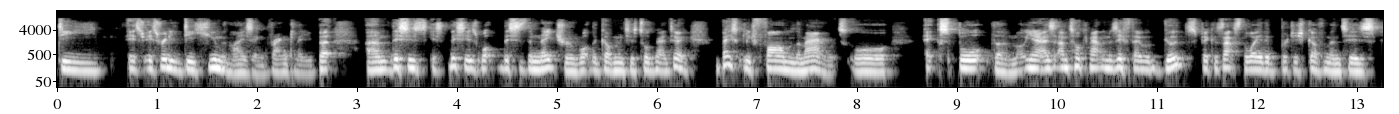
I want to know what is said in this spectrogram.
de it's, it's really dehumanizing, frankly. But um, this is, is this is what this is the nature of what the government is talking about doing. Basically, farm them out or export them. You know, as, I'm talking about them as if they were goods because that's the way the British government is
